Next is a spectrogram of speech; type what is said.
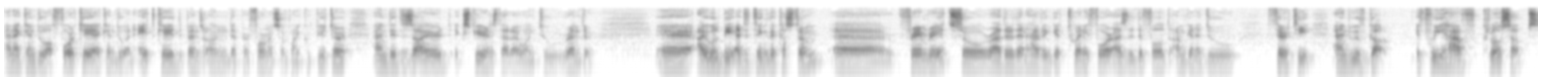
and I can do a 4K, I can do an 8K, depends on the performance of my computer and the desired experience that I want to render. Uh, I will be editing the custom uh, frame rate so rather than having it 24 as the default I'm gonna do 30 and we've got if we have close-ups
